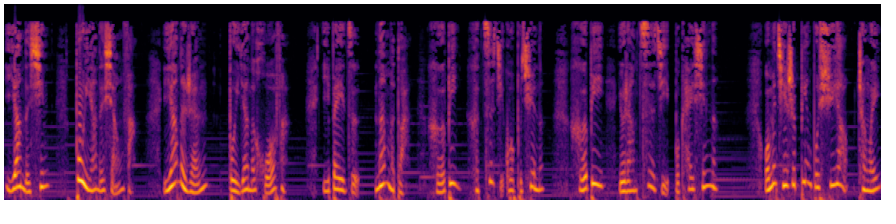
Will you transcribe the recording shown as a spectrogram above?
一样的心，不一样的想法；一样的人，不一样的活法。一辈子那么短，何必和自己过不去呢？何必又让自己不开心呢？我们其实并不需要成为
